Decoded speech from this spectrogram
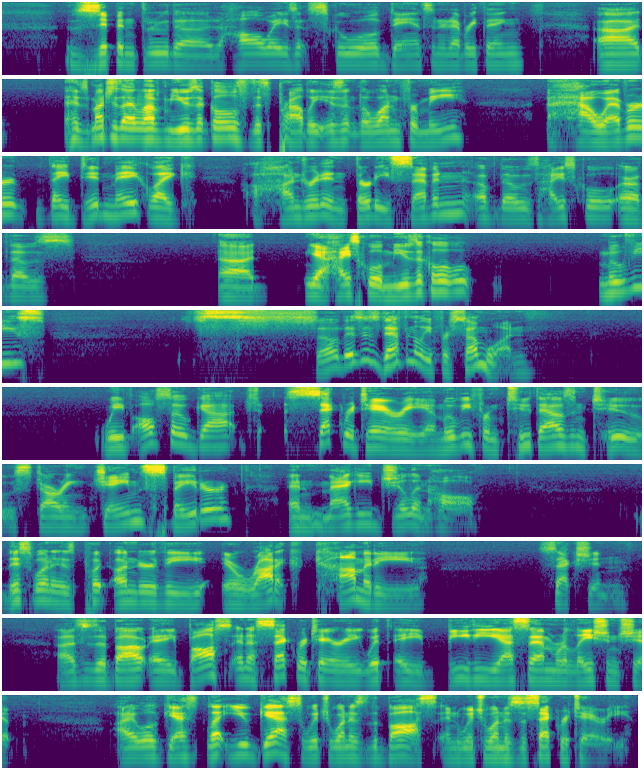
zipping through the hallways at school, dancing and everything. Uh, as much as I love musicals, this probably isn't the one for me. However, they did make like 137 of those high school or of those uh yeah, high school musical movies. So this is definitely for someone. We've also got Secretary, a movie from 2002 starring James Spader and Maggie Gyllenhaal. This one is put under the erotic comedy section. Uh, this is about a boss and a secretary with a BDSM relationship. I will guess let you guess which one is the boss and which one is the secretary.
